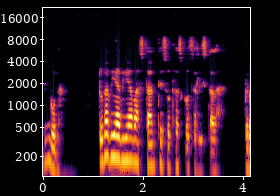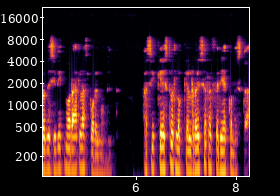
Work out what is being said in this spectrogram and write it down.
Ninguna. Todavía había bastantes otras cosas listadas, pero decidí ignorarlas por el momento. Así que esto es lo que el rey se refería con estado.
